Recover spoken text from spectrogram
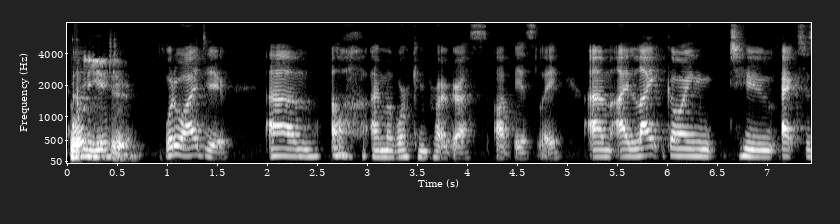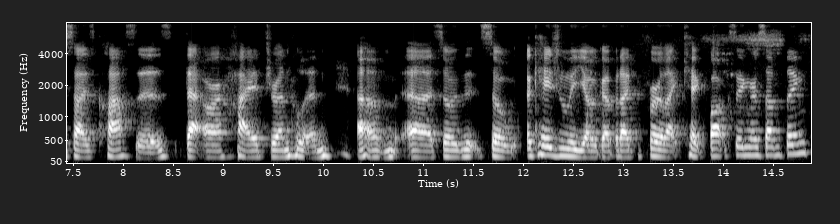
What do you do? What do I do? Um, oh, I'm a work in progress, obviously. Um, I like going to exercise classes that are high adrenaline. Um, uh, so, so occasionally yoga, but I prefer like kickboxing or something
